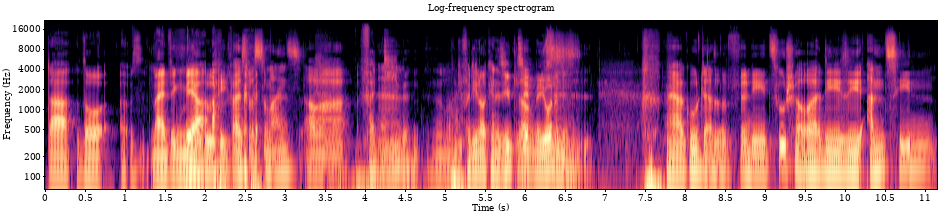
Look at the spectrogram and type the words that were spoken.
da so, meinetwegen mehr. Ja, gut, ich weiß, was du meinst, aber. verdienen. Äh, die verdienen auch keine 17 glaub, Millionen mehr. Ja, gut, also für die Zuschauer, die sie anziehen,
